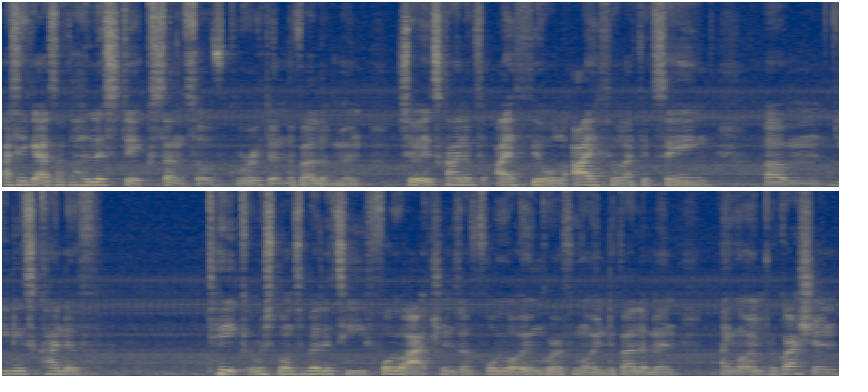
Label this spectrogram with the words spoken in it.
I take it as like a holistic sense of growth and development. So it's kind of I feel I feel like it's saying um, you need to kind of take responsibility for your actions and for your own growth and your own development and your own progression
